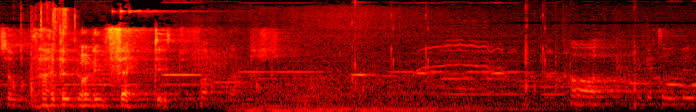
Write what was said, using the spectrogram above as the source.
So glad I'm not infected. Fuck that shit. Oh, I get to live.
